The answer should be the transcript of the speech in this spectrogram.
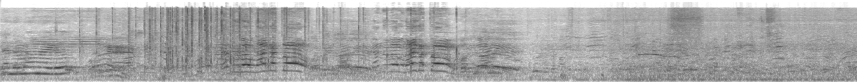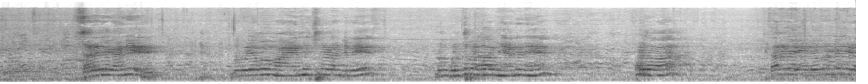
చంద్రబాబు నాయుడు ఓకే చంద్రబాబు నాయకత్వం చంద్రబాబు నాయకత్వం సరేలే కానీ నువ్వేమో మా అన్న ఇచ్చినాడంటివి. నువ్వు గుర్తుపెడతావు మీ అన్నని? పెడతావా? సరేలే ఎవరు ఈడ?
